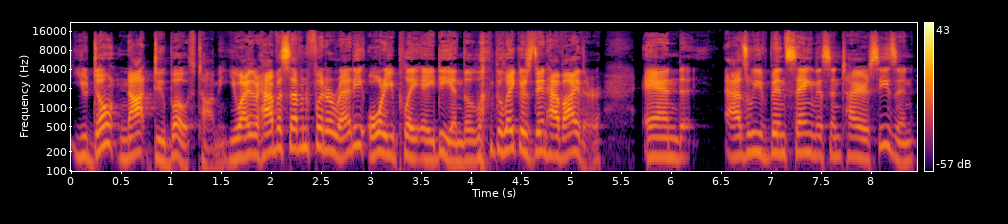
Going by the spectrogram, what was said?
you don't not do both, Tommy. You either have a seven footer ready or you play AD, and the, the Lakers didn't have either. And as we've been saying this entire season,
